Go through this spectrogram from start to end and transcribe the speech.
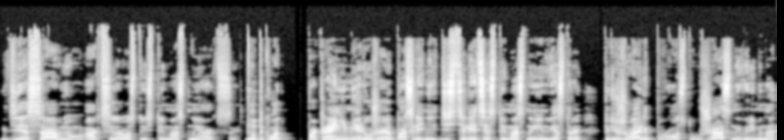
где сравнивал акции роста и стоимостные акции. Ну так вот, по крайней мере, уже последние десятилетия стоимостные инвесторы переживали просто ужасные времена.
